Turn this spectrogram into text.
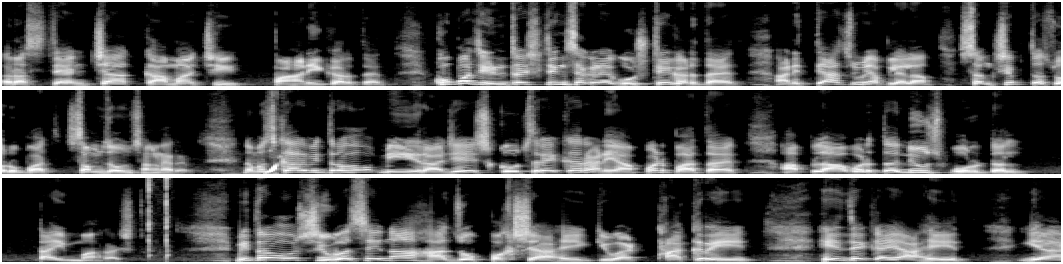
रस्त्यांच्या कामाची पाहणी करतायत. खूपच इंटरेस्टिंग सगळ्या गोष्टी घडतायत आणि त्याच मी आपल्याला संक्षिप्त स्वरूपात समजावून सांगणार आहे. नमस्कार मित्र हो मी राजेश कोचरेकर आणि आपण पाहताय आपलं आवडतं न्यूज पोर्टल टाइम महाराष्ट्र. मित्र हो शिवसेना हा जो पक्ष आहे किंवा ठाकरे हे जे काही आहेत या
